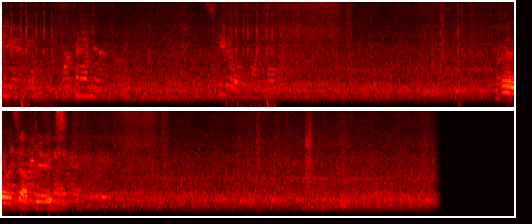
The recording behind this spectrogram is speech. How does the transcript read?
you're going to be working on your skills, Michael? Hey, what's up, dudes?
